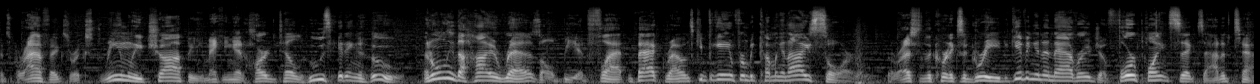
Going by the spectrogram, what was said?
Its graphics are extremely choppy, making it hard to tell who's hitting who, and only the high res, albeit flat, backgrounds keep the game from becoming an eyesore. The rest of the critics agreed, giving it an average of 4.6 out of 10.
